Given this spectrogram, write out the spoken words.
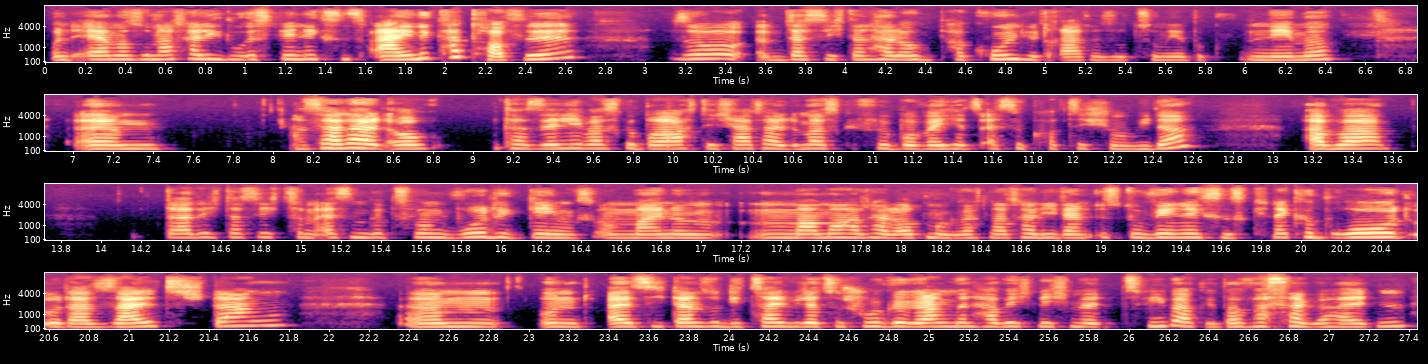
Und er immer so, Nathalie, du isst wenigstens eine Kartoffel. So, dass ich dann halt auch ein paar Kohlenhydrate so zu mir nehme. Ähm, das hat halt auch tatsächlich was gebracht. Ich hatte halt immer das Gefühl, boah, wenn ich jetzt esse, kotze ich schon wieder. Aber dadurch, dass ich zum Essen gezwungen wurde, ging's. Und meine Mama hat halt auch mal gesagt, Nathalie, dann isst du wenigstens Knäckebrot oder Salzstangen. Ähm, und als ich dann so die Zeit wieder zur Schule gegangen bin, habe ich mich mit Zwieback über Wasser gehalten,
